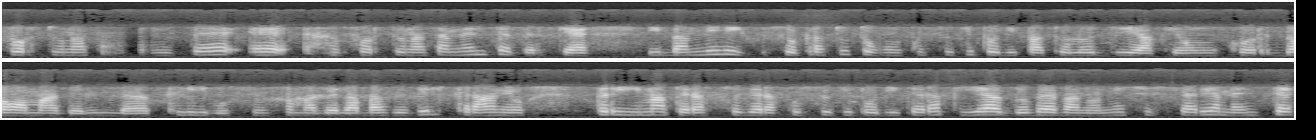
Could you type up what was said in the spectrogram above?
fortunatamente e fortunatamente perché i bambini soprattutto con questo tipo di patologia che è un cordoma del clivus, insomma della base del cranio, prima per accedere a questo tipo di terapia dovevano necessariamente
